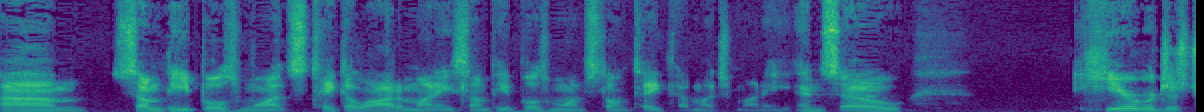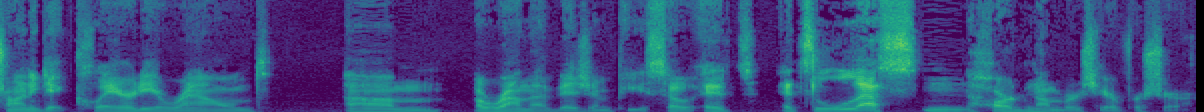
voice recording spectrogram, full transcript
um, some people's wants take a lot of money some people's wants don't take that much money. And so here we're just trying to get clarity around um, around that vision piece. So it's it's less hard numbers here for sure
